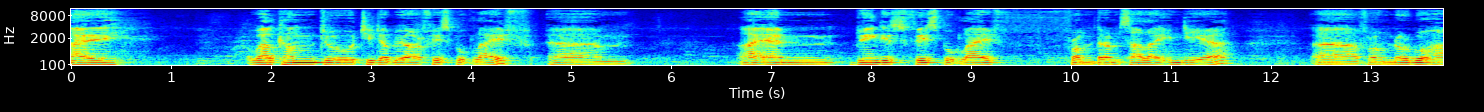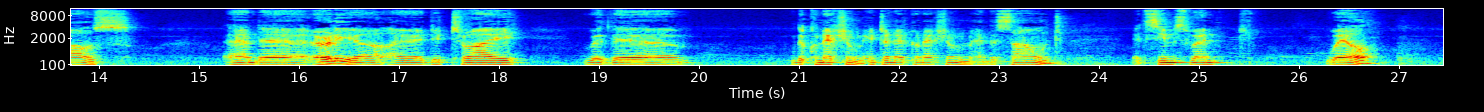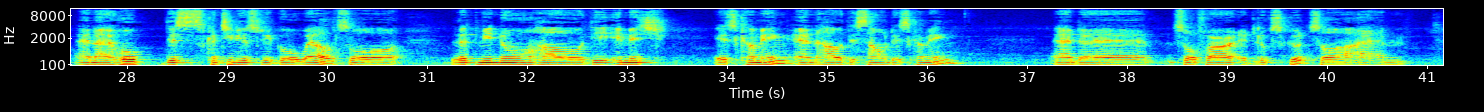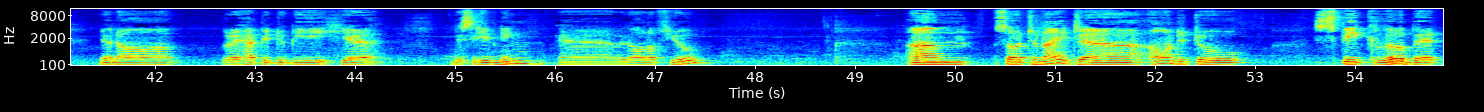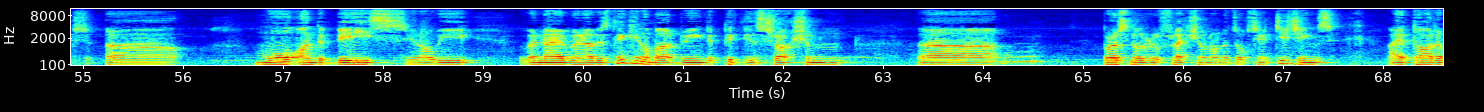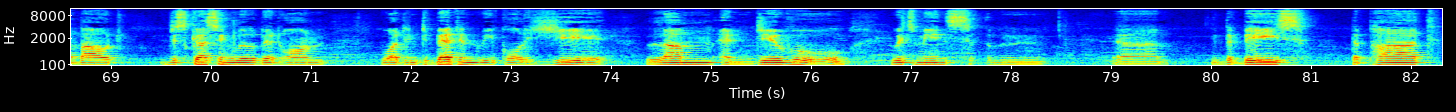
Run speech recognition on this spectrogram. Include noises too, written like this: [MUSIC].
Hi, welcome to TWR Facebook Live. Um, I am doing this Facebook Live from Dharamsala, India, uh, from Norbu House. And uh, earlier I did try with the, the connection, internet connection, and the sound. It seems went well, and I hope this continuously go well. So let me know how the image is coming and how the sound is coming. And uh, so far it looks good. So I am, you know, very happy to be here this evening uh, with all of you. Um, so tonight uh, I wanted to speak a little bit uh, more on the base. You know, we when I when I was thinking about doing the pith instruction, uh, personal reflection on the Dzogchen teachings, I thought about discussing a little bit on what in Tibetan we call Je, Lam, and Devu, which means um, uh, the base, the path,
